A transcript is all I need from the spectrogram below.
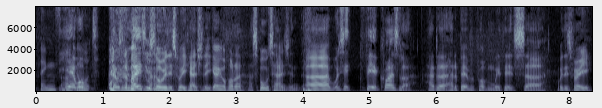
things. I Yeah, well, thought. There was an amazing story this week, actually, going off on a, a small tangent. Uh, what is it? Fiat Chrysler had a had a bit of a problem with its uh, with its very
